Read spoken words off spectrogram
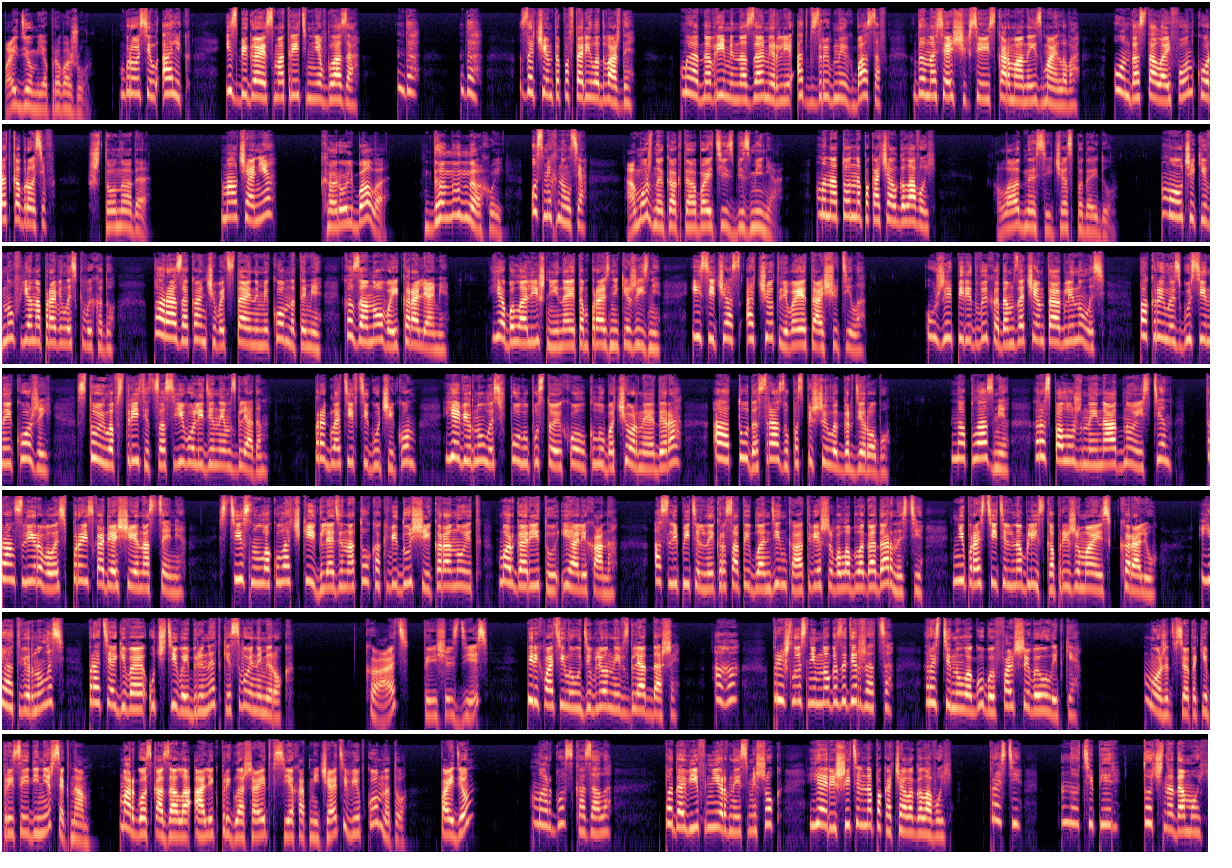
«Пойдем, я провожу», — бросил Алик, избегая смотреть мне в глаза. «Да», «Да», — зачем-то повторила дважды. Мы одновременно замерли от взрывных басов, доносящихся из кармана Измайлова. Он достал айфон, коротко бросив. «Что надо?» «Молчание?» «Король бала? Да ну нахуй!» Усмехнулся. «А можно как-то обойтись без меня?» Монотонно покачал головой. «Ладно, сейчас подойду». Молча кивнув, я направилась к выходу. Пора заканчивать с тайными комнатами, Казанова и королями. Я была лишней на этом празднике жизни, и сейчас отчетливо это ощутила. Уже перед выходом зачем-то оглянулась, покрылась гусиной кожей, стоило встретиться с его ледяным взглядом. Проглотив тягучий ком, я вернулась в полупустой холл клуба «Черная дыра», а оттуда сразу поспешила к гардеробу. На плазме, расположенной на одной из стен, транслировалось происходящее на сцене. Стиснула кулачки, глядя на то, как ведущий коронует Маргариту и Алихана. Ослепительной красоты блондинка отвешивала благодарности непростительно близко прижимаясь к королю. Я отвернулась, протягивая учтивой брюнетке свой номерок. «Кать, ты еще здесь?» Перехватила удивленный взгляд Даши. «Ага, пришлось немного задержаться», растянула губы в фальшивой улыбке. «Может, все-таки присоединишься к нам?» Марго сказала, Алик приглашает всех отмечать в вип-комнату. Пойдем? Марго сказала. Подавив нервный смешок, я решительно покачала головой. «Прости, но теперь точно домой».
